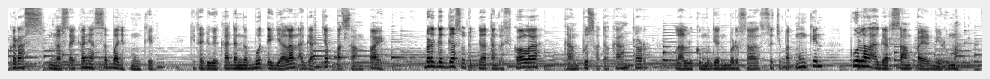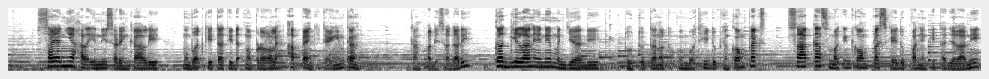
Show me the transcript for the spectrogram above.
keras menyelesaikannya sebanyak mungkin kita juga kadang ngebut di jalan agar cepat sampai. Bergegas untuk datang ke sekolah, kampus atau kantor, lalu kemudian berusaha secepat mungkin pulang agar sampai di rumah. Sayangnya hal ini sering kali membuat kita tidak memperoleh apa yang kita inginkan. Tanpa disadari, kegilaan ini menjadi tuntutan untuk membuat hidup yang kompleks Seakan semakin kompleks kehidupan yang kita jalani,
